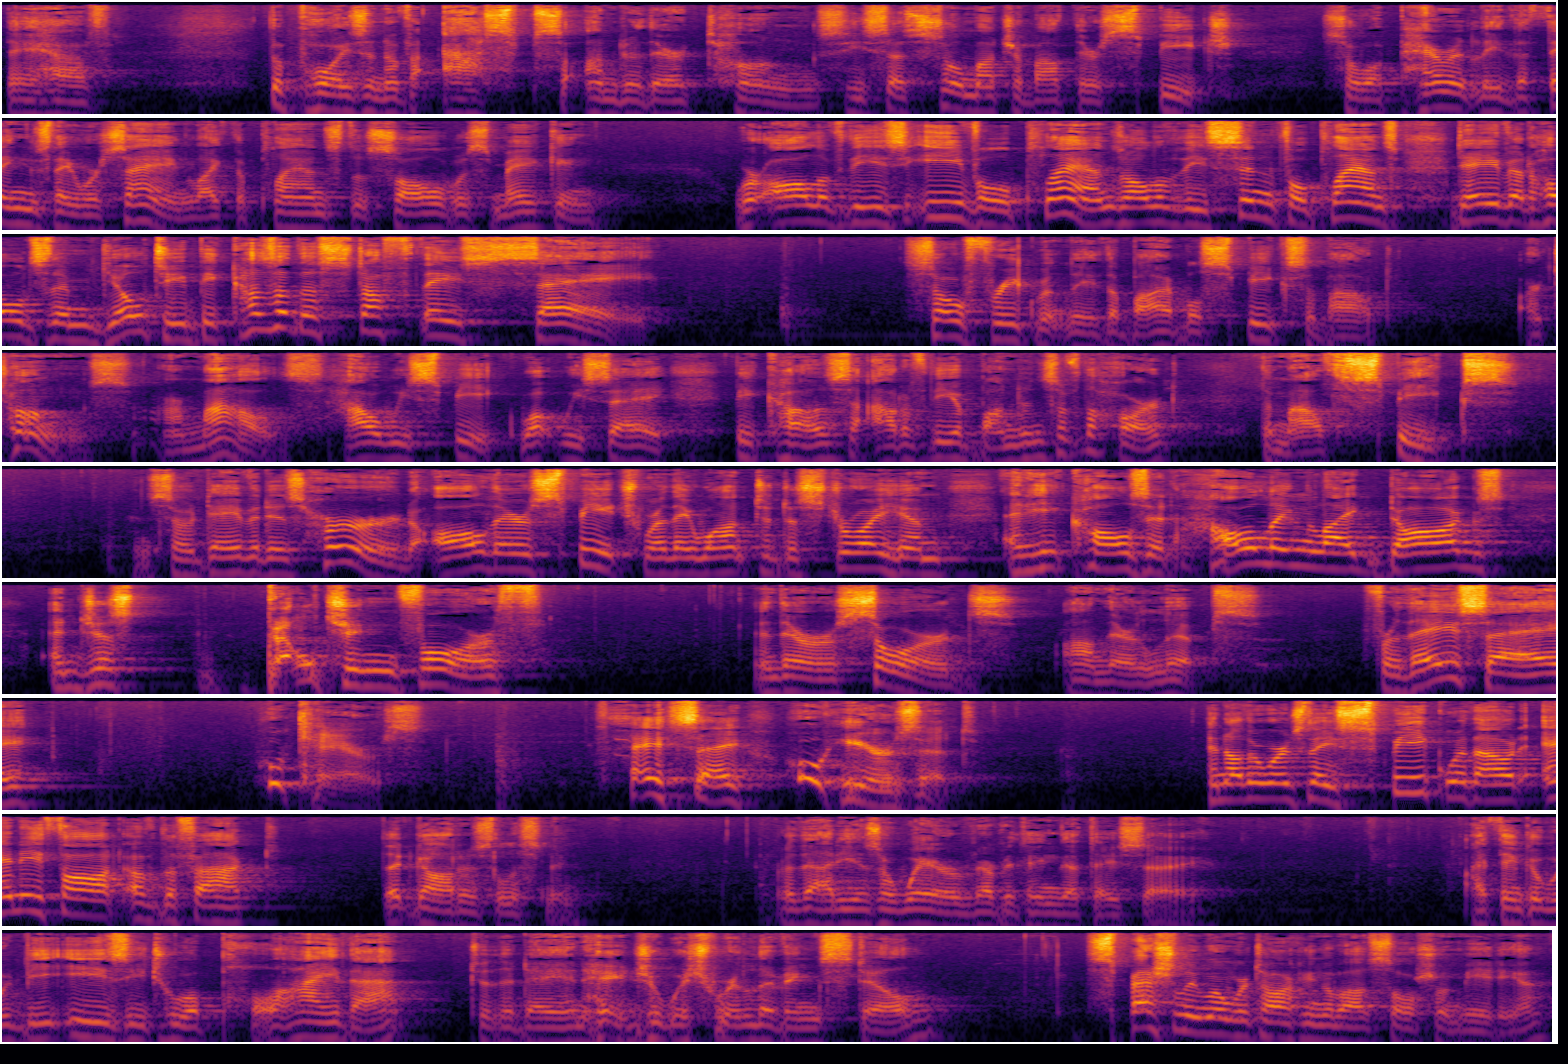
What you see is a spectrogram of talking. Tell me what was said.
they have the poison of asps under their tongues. He says so much about their speech. So apparently, the things they were saying, like the plans that Saul was making, were all of these evil plans, all of these sinful plans. David holds them guilty because of the stuff they say. So frequently, the Bible speaks about our tongues, our mouths, how we speak, what we say, because out of the abundance of the heart, the mouth speaks. And so David has heard all their speech where they want to destroy him, and he calls it howling like dogs and just belching forth, and there are swords on their lips. For they say, Who cares? They say, Who hears it? In other words, they speak without any thought of the fact that God is listening or that He is aware of everything that they say. I think it would be easy to apply that to the day and age in which we're living still, especially when we're talking about social media.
